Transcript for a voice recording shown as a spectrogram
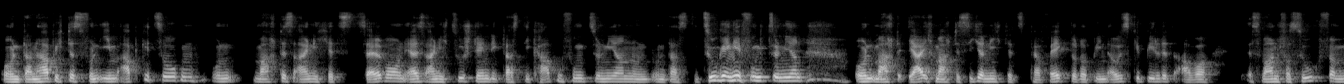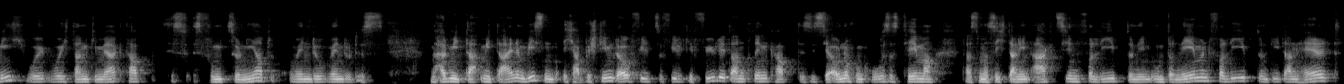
Und dann habe ich das von ihm abgezogen und mache das eigentlich jetzt selber. Und er ist eigentlich zuständig, dass die Karten funktionieren und, und dass die Zugänge funktionieren. Und macht, ja, ich mache das sicher nicht jetzt perfekt oder bin ausgebildet, aber es war ein Versuch für mich, wo, wo ich dann gemerkt habe, es, es funktioniert, wenn du, wenn du das halt mit, mit deinem Wissen, ich habe bestimmt auch viel zu viel Gefühle dann drin gehabt. Das ist ja auch noch ein großes Thema, dass man sich dann in Aktien verliebt und in Unternehmen verliebt und die dann hält,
